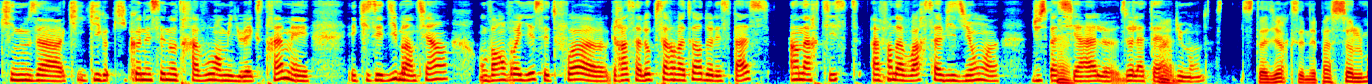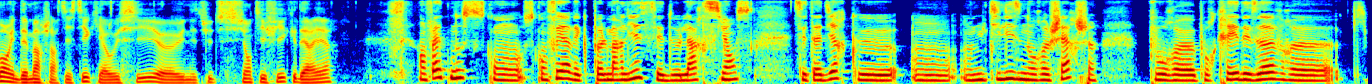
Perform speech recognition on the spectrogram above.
qui nous a qui, qui, connaissait nos travaux en milieu extrême et, et qui s'est dit ben tiens on va envoyer cette fois euh, grâce à l'observatoire de l'espace un artiste afin d'avoir sa vision euh, du spatial, de la Terre, du monde. C'est-à-dire que ce n'est pas seulement une démarche artistique, il y a aussi euh, une étude scientifique derrière? En fait, nous, ce qu'on ce qu'on fait avec Paul Marlier, c'est de l'art science, c'est-à-dire que on, on utilise nos recherches pour euh, pour créer des œuvres euh, qui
